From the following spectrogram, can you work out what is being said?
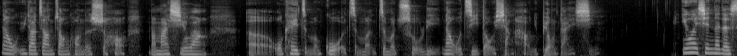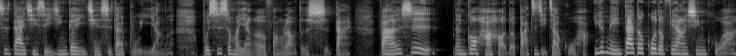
那我遇到这样状况的时候，妈妈希望，呃，我可以怎么过，怎么怎么处理？那我自己都想好，你不用担心。因为现在的世代其实已经跟以前时代不一样了，不是什么养儿防老的时代，反而是能够好好的把自己照顾好。因为每一代都过得非常辛苦啊，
